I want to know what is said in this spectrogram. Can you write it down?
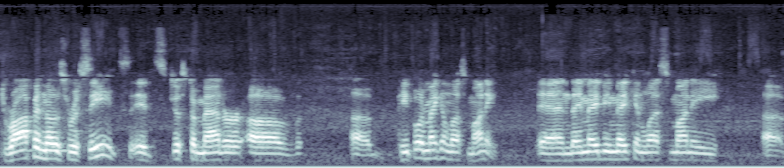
drop in those receipts. It's just a matter of uh, people are making less money, and they may be making less money. Uh,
